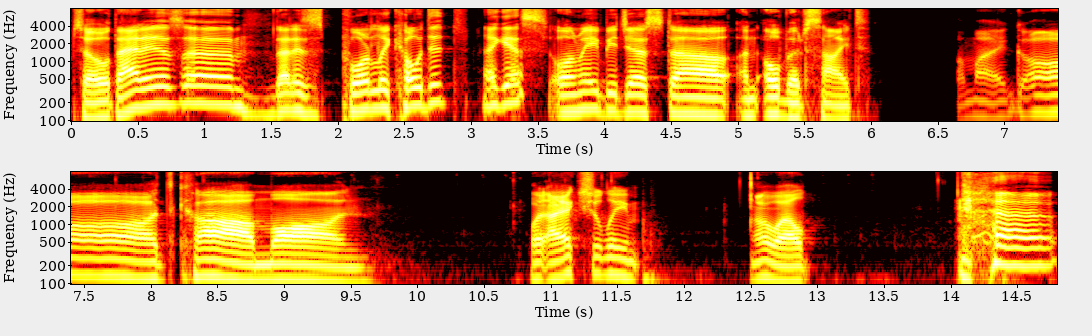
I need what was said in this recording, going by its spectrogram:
So that is uh, that is poorly coded, I guess, or maybe just uh, an oversight. Oh my god, come on. But I actually... Oh well. I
